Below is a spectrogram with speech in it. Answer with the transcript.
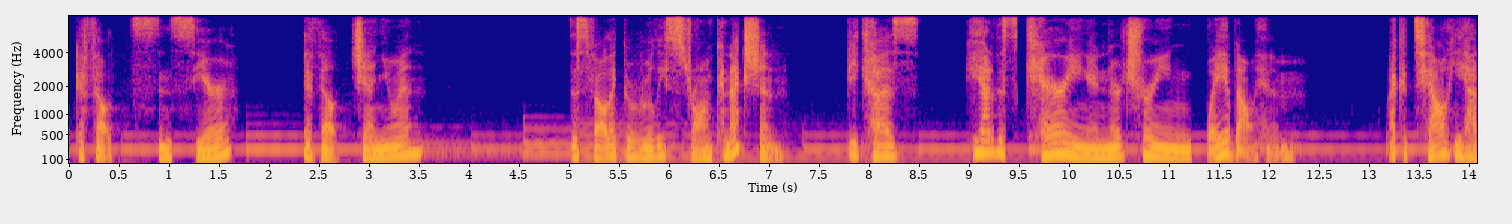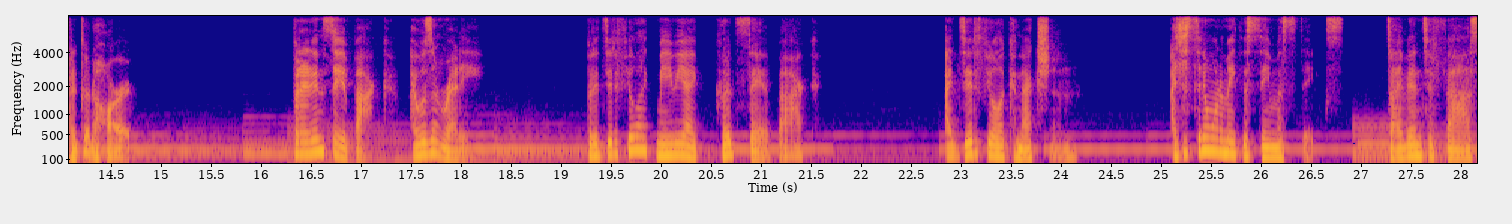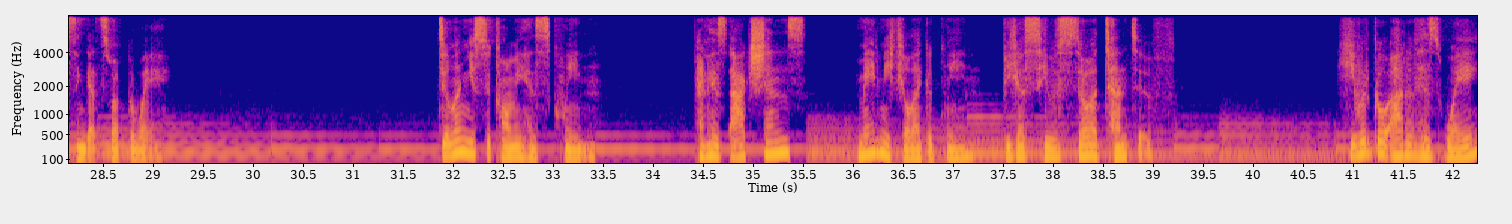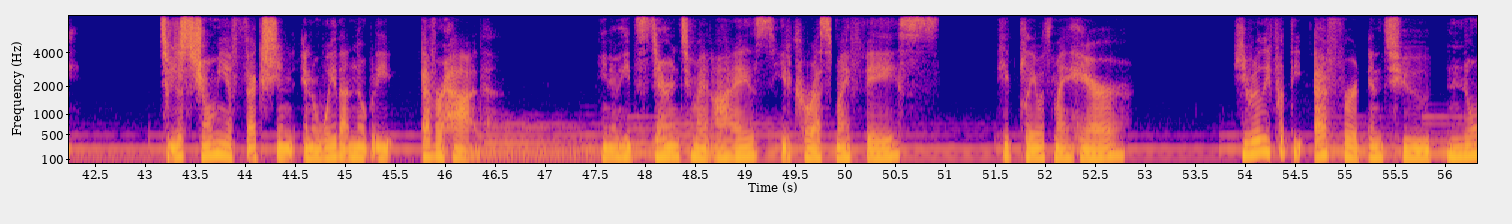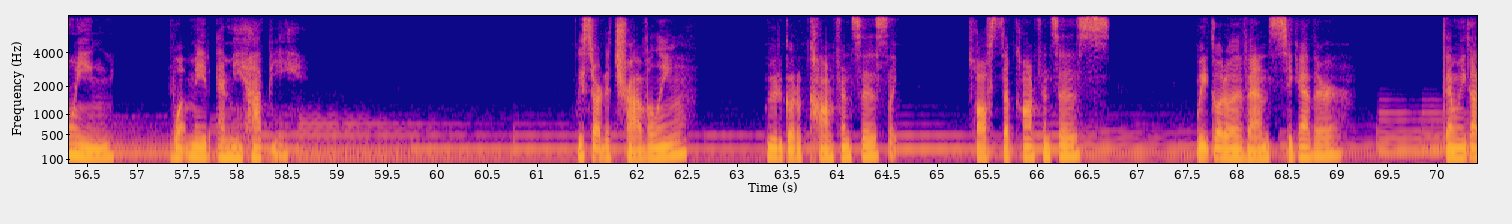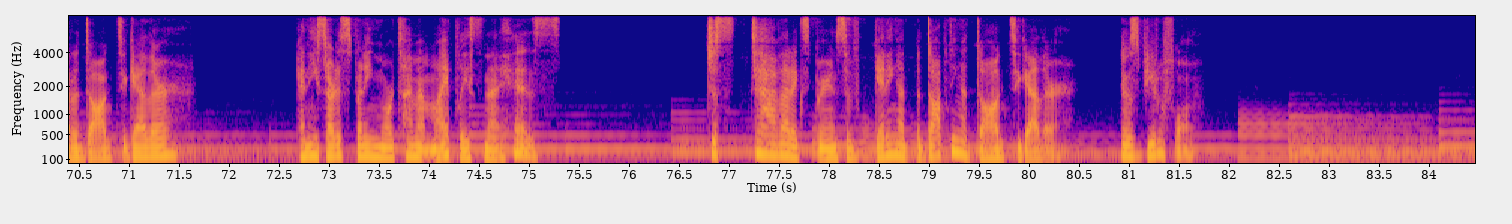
It felt sincere, it felt genuine. This felt like a really strong connection because he had this caring and nurturing way about him. I could tell he had a good heart. But I didn't say it back. I wasn't ready. But it did feel like maybe I could say it back. I did feel a connection. I just didn't want to make the same mistakes, dive in too fast and get swept away. Dylan used to call me his queen, and his actions made me feel like a queen because he was so attentive. He would go out of his way to just show me affection in a way that nobody ever had. You know, he'd stare into my eyes, he'd caress my face, he'd play with my hair. He really put the effort into knowing what made Emmy happy. We started traveling. We would go to conferences, like 12 step conferences. We'd go to events together. Then we got a dog together. And he started spending more time at my place than at his. Just to have that experience of getting a, adopting a dog together. It was beautiful.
